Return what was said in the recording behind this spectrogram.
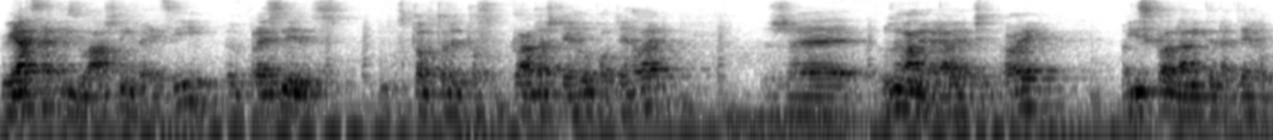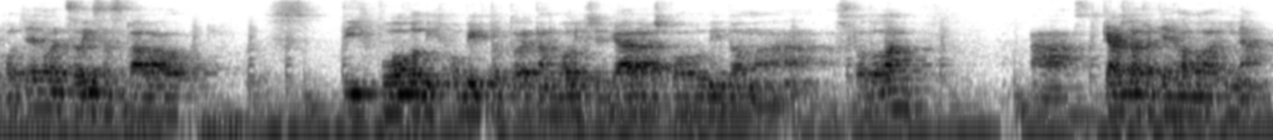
viac takých zvláštnych vecí, presne z tohto, že to skladaš tehlu po tehle, že už sme mali realizačný projekt, vyskladaný teda tehlu po tehle, celý sa stával z tých pôvodných objektov, ktoré tam boli, čiže garáž, pôvodný dom a stodola. A každá tá tehla bola iná.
